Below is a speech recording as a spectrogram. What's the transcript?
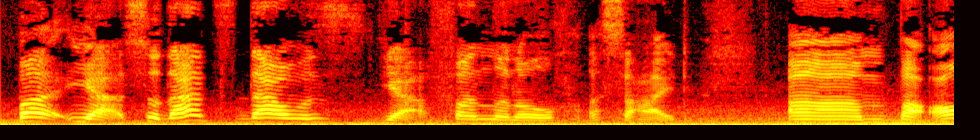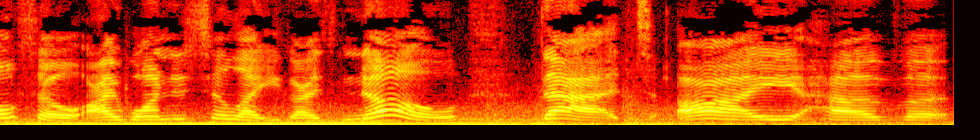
But yeah, so that's that was yeah, fun little aside. Um, but also I wanted to let you guys know that I have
